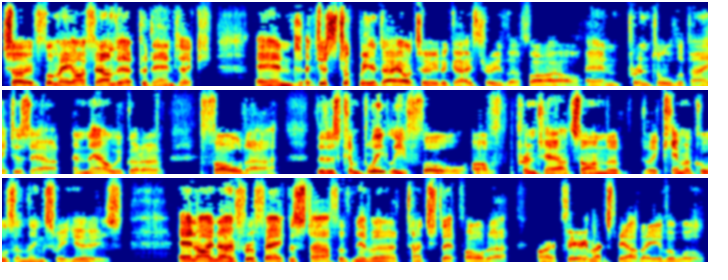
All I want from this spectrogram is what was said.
So for me, I found that pedantic and it just took me a day or two to go through the file and print all the pages out. And now we've got a folder that is completely full of printouts on the, the chemicals and things we use. And I know for a fact the staff have never touched that folder. I very much doubt they ever will.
